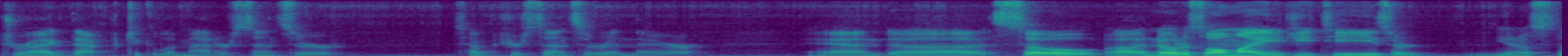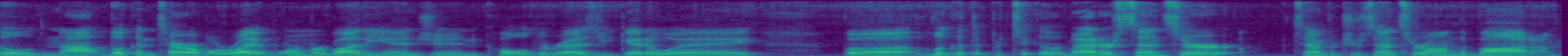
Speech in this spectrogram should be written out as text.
drag that particulate matter sensor temperature sensor in there. And uh, so uh, notice all my EGTs are, you know, still not looking terrible, right? Warmer by the engine, colder as you get away. But look at the particulate matter sensor, temperature sensor on the bottom.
